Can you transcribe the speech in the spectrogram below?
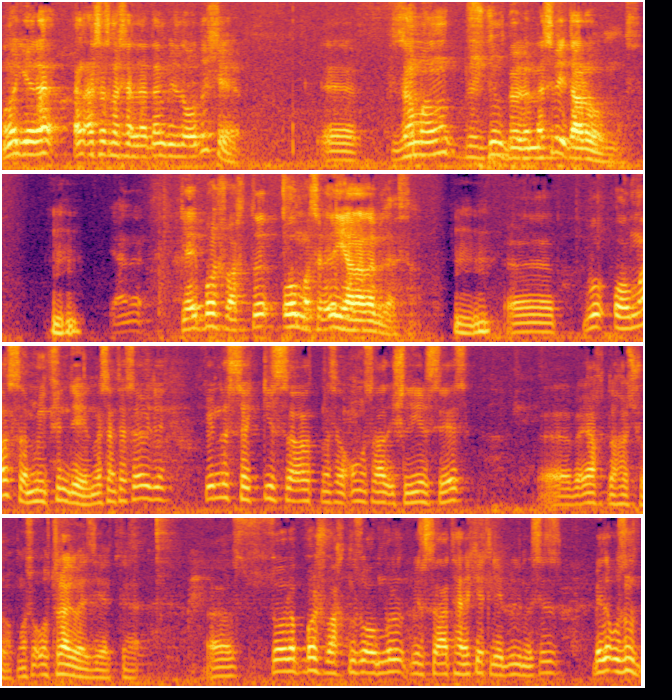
Ona görə ən əsas məsələlərdən biri də odur ki, e, zamanın düzgün bölünməsi və idarə olunması. Hı -hı. Yəni gəl boş vaxtı olmasa belə yarada bilərsən. Hı -hı. E, bu olmazsa mümkün deyil. Məsələn təsəvvür edin, gündə 8 saat, məsələn 10 saat işləyirsiniz e, və yaxud daha çox. Məsələn oturaq vəziyyətdə. E, sonra boş vaxtınız olmur, bir saat hərəkət edə bilmirsiniz. Belə uzun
